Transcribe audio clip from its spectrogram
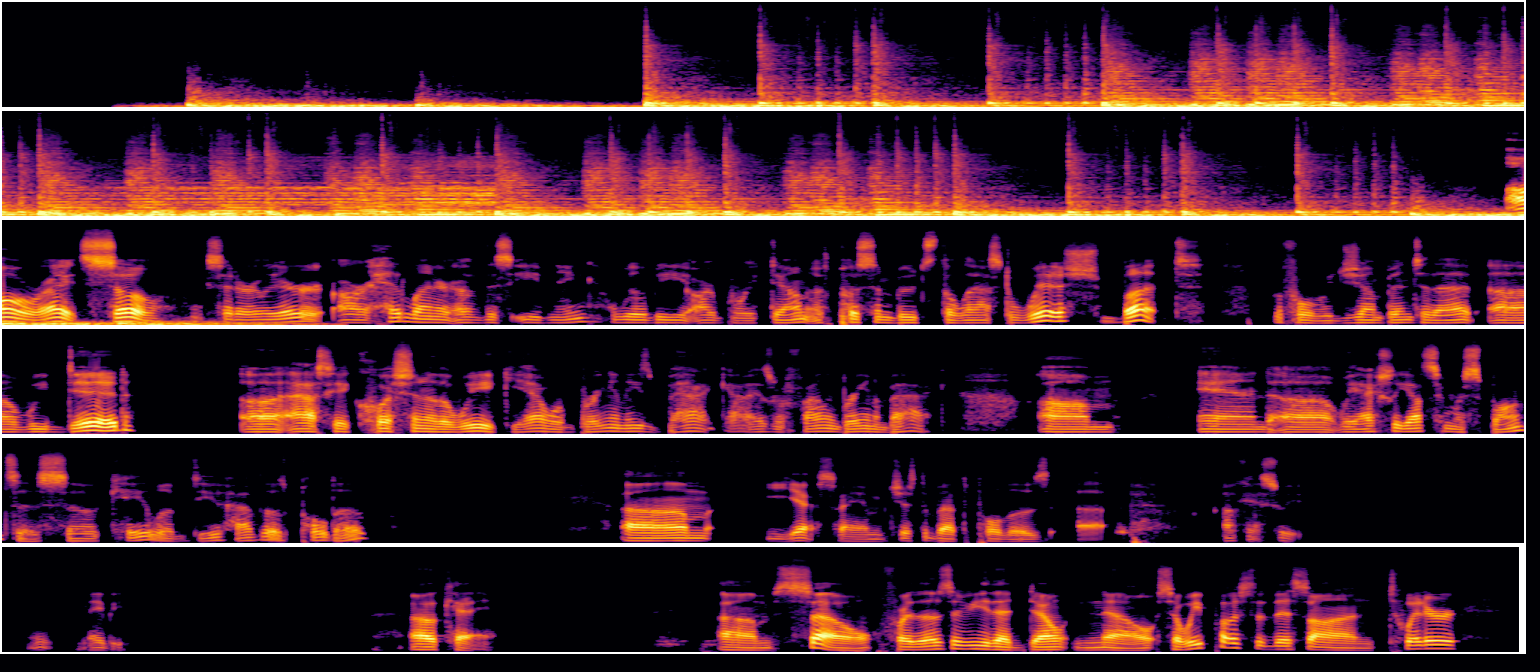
right, so like I said earlier, our headliner of this evening will be our breakdown of Puss in Boots: The Last Wish. But before we jump into that, uh, we did uh, ask a question of the week. Yeah, we're bringing these back, guys. We're finally bringing them back. Um, and uh, we actually got some responses. So, Caleb, do you have those pulled up? um yes i am just about to pull those up Okay, sweet. Maybe. Okay. Um, so, for those of you that don't know, so we posted this on Twitter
